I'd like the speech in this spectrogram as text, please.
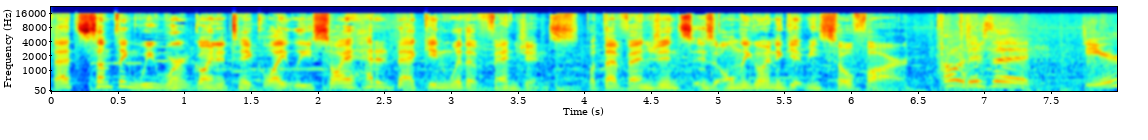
That's something we weren't going to take lightly, so I headed back in with a vengeance. But that vengeance is only going to get me so far. Oh, there's a deer?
